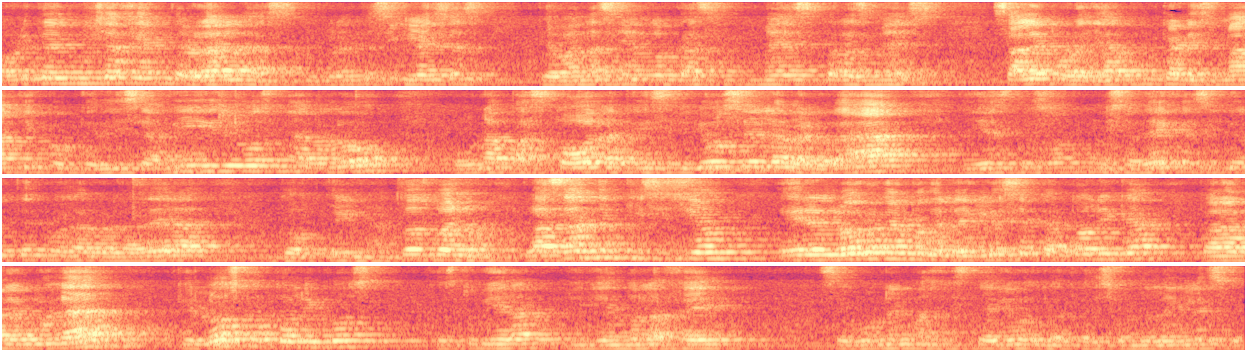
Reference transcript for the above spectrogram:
ahorita hay mucha gente, ¿verdad? Las diferentes iglesias que van haciendo casi mes tras mes. Sale por allá un carismático que dice, a mí Dios me habló, o una pastora que dice, yo sé la verdad, y estos son los herejes, y yo tengo la verdadera doctrina. Entonces, bueno, la Santa Inquisición era el órgano de la Iglesia Católica para regular que los católicos estuvieran viviendo la fe según el magisterio y la tradición de la Iglesia.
